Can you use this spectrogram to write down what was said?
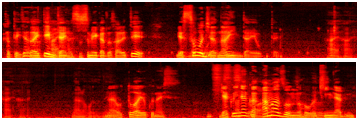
買っていただいてあみたいなはいはい進め方されて、いやそうじゃないんだよみたいな。はいはいはいはい。なるほどね。音は良くないです。逆になんかあとは Amazon の方が気になるね、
